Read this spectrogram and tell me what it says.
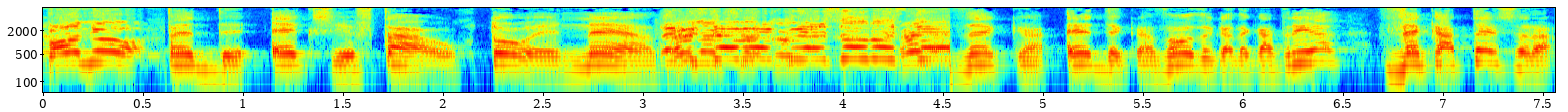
πάνω. 5, 6, 7, 8, 9, 10, 11, 12, 13, 14.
